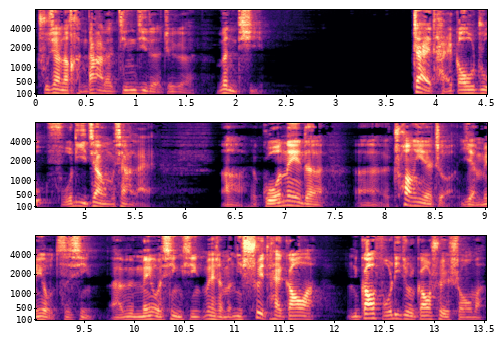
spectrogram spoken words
出现了很大的经济的这个问题，债台高筑，福利降不下来啊。国内的呃创业者也没有自信啊，没有信心。为什么？你税太高啊。你高福利就是高税收嘛，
